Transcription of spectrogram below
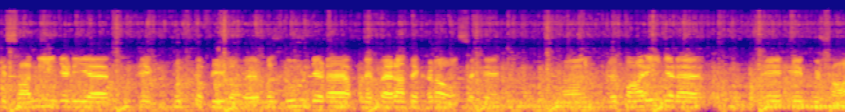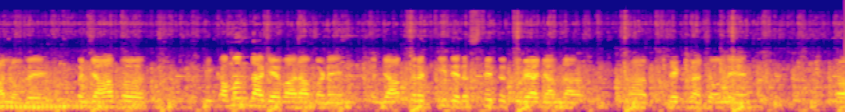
ਕਿਸਾਨੀ ਜਿਹੜੀ ਹੈ ਇੱਕ ਖੁਦ ਕਫੀਲ ਹੋਵੇ ਮਜ਼ਦੂਰ ਜਿਹੜਾ ਹੈ ਆਪਣੇ ਪੈਰਾਂ ਤੇ ਖੜਾ ਹੋ ਸਕੇ ਵਪਾਰੀ ਜਿਹੜਾ ਹੈ ਇਹ ਇਹ ਖੁਸ਼ਹਾਲ ਹੋਵੇ। ਪੰਜਾਬ ਇੱਕ ਅਮਨ ਦਾ ਗਹਿਵਾਰਾ ਬਣੇ। ਪੰਜਾਬ ਤਰੱਕੀ ਦੇ ਰਸਤੇ ਤੇ ਤੁਰਿਆ ਜਾਂਦਾ ਦੇਖਣਾ ਚਾਹੁੰਦੇ ਅ,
